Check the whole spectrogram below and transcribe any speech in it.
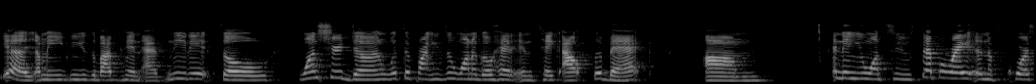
yeah, I mean, you can use the bobby pin as needed. So once you're done with the front, you do want to go ahead and take out the back. Um, and then you want to separate and of course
